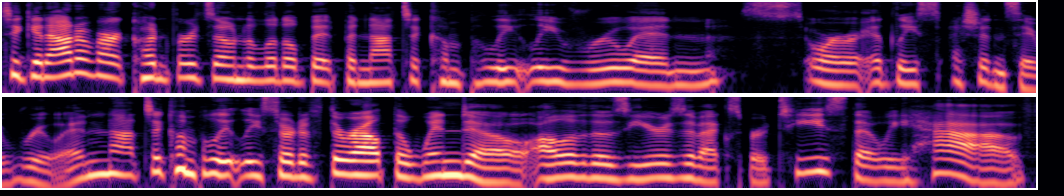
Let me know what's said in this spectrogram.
to get out of our comfort zone a little bit, but not to completely ruin, or at least I shouldn't say ruin, not to completely sort of throw out the window all of those years of expertise that we have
